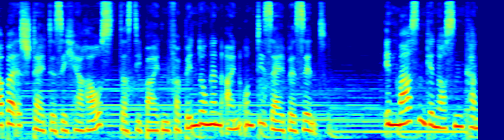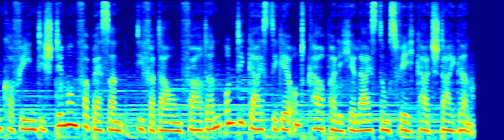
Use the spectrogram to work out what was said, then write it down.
aber es stellte sich heraus, dass die beiden Verbindungen ein und dieselbe sind. In Maßen genossen kann Koffein die Stimmung verbessern, die Verdauung fördern und die geistige und körperliche Leistungsfähigkeit steigern.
